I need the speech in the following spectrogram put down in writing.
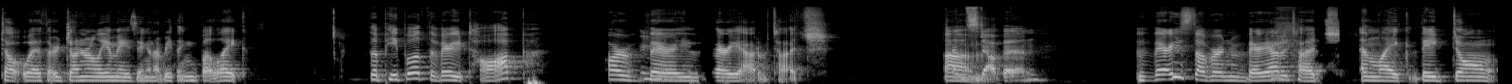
dealt with are generally amazing and everything, but like the people at the very top are Mhm. very very out of touch. And Um, stubborn very stubborn, very out of touch, and like they don't.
